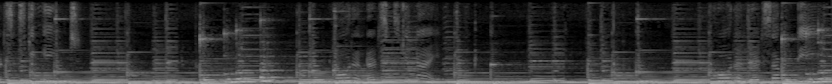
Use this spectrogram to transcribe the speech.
468 469 470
